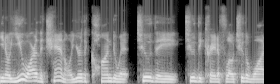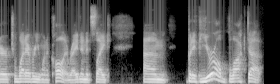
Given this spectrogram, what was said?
you know, you are the channel, you're the conduit to the to the creative flow, to the water, to whatever you want to call it, right? And it's like um but if you're all blocked up,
